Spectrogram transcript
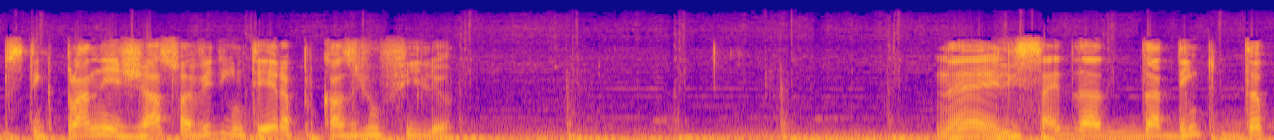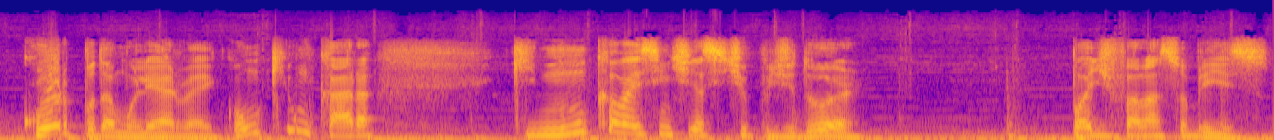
você tem que planejar sua vida inteira por causa de um filho. Né? Ele sai da, da dentro do corpo da mulher, velho. Como que um cara que nunca vai sentir esse tipo de dor pode falar sobre isso?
